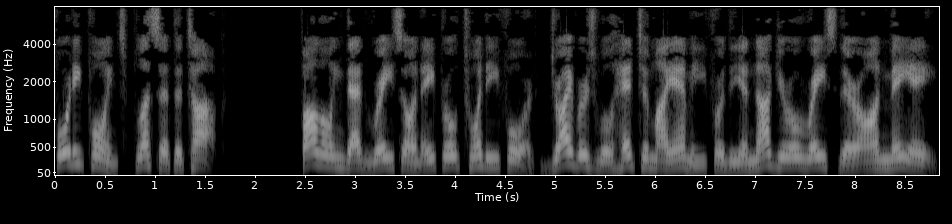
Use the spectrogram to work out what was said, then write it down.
40 points plus at the top. Following that race on April 24, drivers will head to Miami for the inaugural race there on May 8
